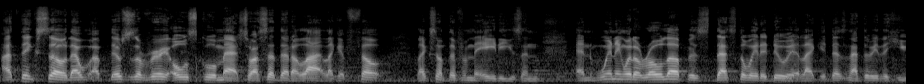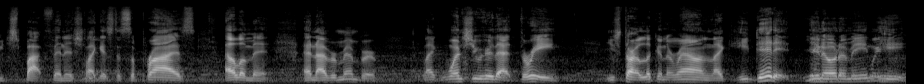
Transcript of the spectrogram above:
I think so. That this was a very old school match, so I said that a lot. Like it felt like something from the 80s and and winning with a roll up is that's the way to do it like it doesn't have to be the huge spot finish like it's the surprise element and i remember like once you hear that three you start looking around like he did it. You know what i mean? he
